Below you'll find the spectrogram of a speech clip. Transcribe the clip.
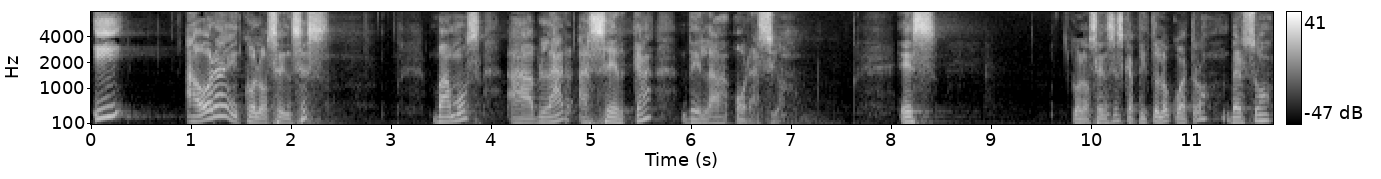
Y ahora en Colosenses vamos a hablar acerca de la oración. Es Colosenses capítulo 4, verso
